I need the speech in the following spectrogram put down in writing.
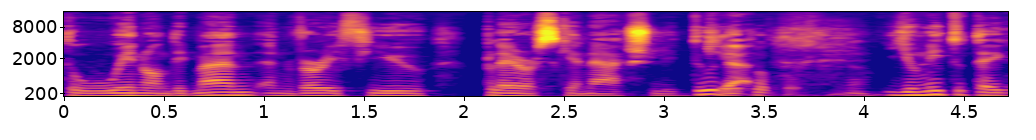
to win on demand, and very few players can actually do Capable, that. yeah. You need to take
